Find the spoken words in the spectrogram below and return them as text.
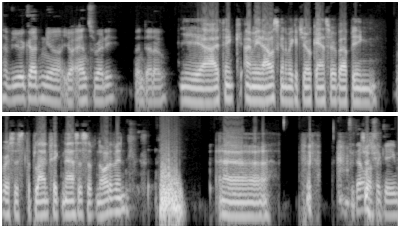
Have you gotten your, your answer ready, Vendetto? Yeah, I think. I mean, I was gonna make a joke answer about being versus the blind pick Nasus of Nordavin. Uh, that was a game.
